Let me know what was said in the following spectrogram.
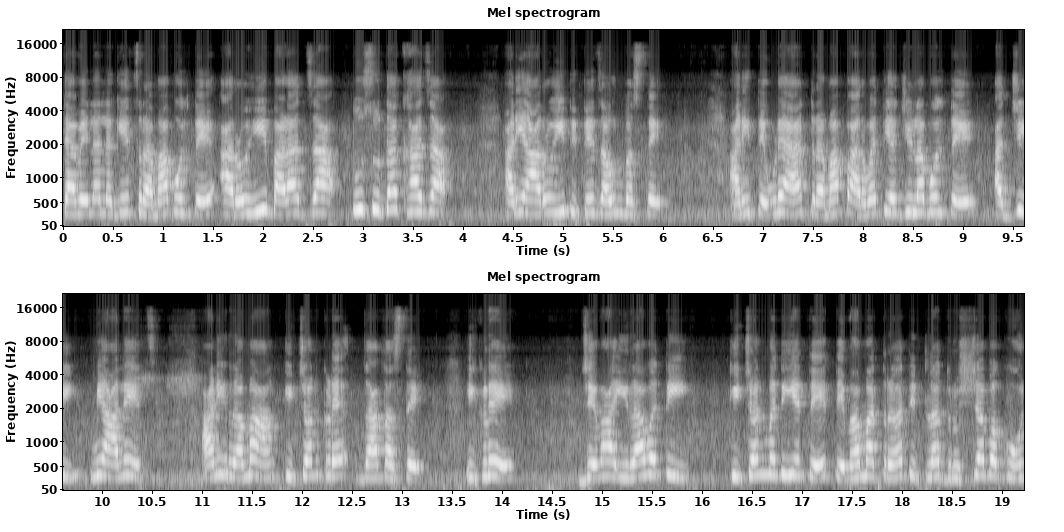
त्यावेळेला लगेच रमा बोलते आरोही बाळा जा. तू सुद्धा खा जा. आणि आरोही तिथे जाऊन बसते. आणि तेवढ्यात रमा पार्वती आजीला बोलते आजी मी आलेच. आणि रमा किचनकडे जात असते. इकडे जेव्हा इरावती किचनमध्ये येते तेव्हा मात्र तिथलं दृश्य बघून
